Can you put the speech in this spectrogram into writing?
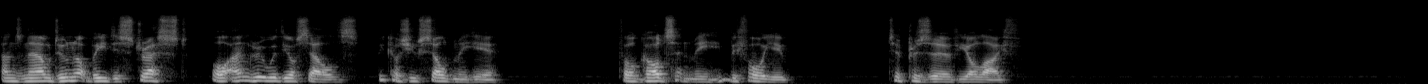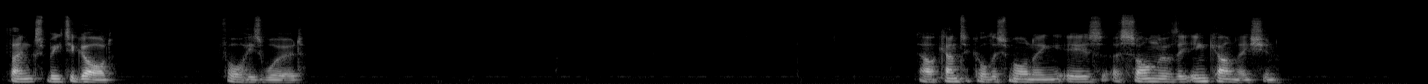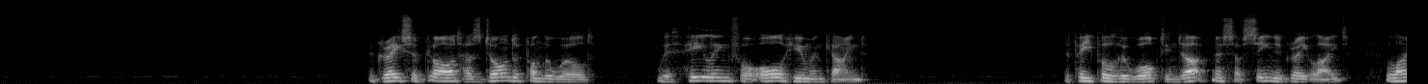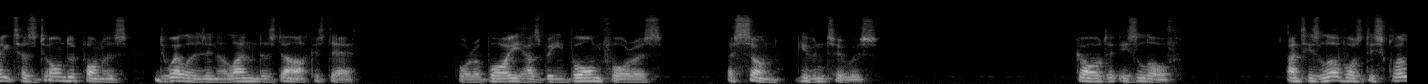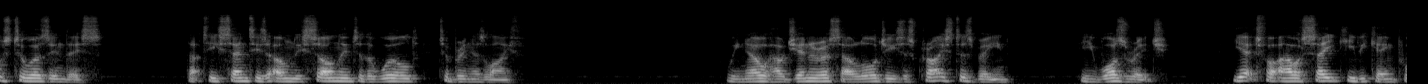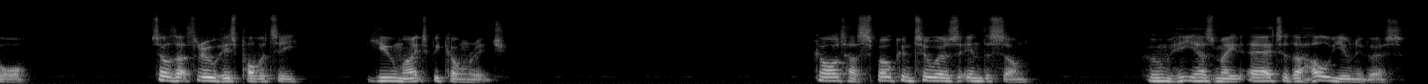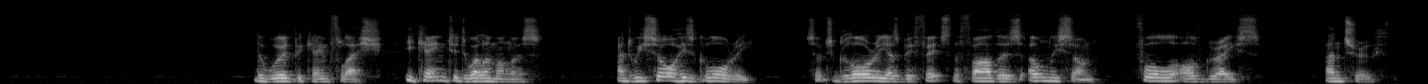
And now do not be distressed or angry with yourselves because you sold me here. For God sent me before you to preserve your life. Thanks be to God for his word. Our canticle this morning is a song of the Incarnation. Grace of God has dawned upon the world with healing for all humankind. The people who walked in darkness have seen a great light. Light has dawned upon us dwellers in a land as dark as death. For a boy has been born for us, a son given to us. God is love, and his love was disclosed to us in this, that he sent his only Son into the world to bring us life. We know how generous our Lord Jesus Christ has been. He was rich, yet for our sake he became poor, so that through his poverty you might become rich. God has spoken to us in the Son, whom he has made heir to the whole universe. The Word became flesh, he came to dwell among us, and we saw his glory, such glory as befits the Father's only Son, full of grace and truth.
